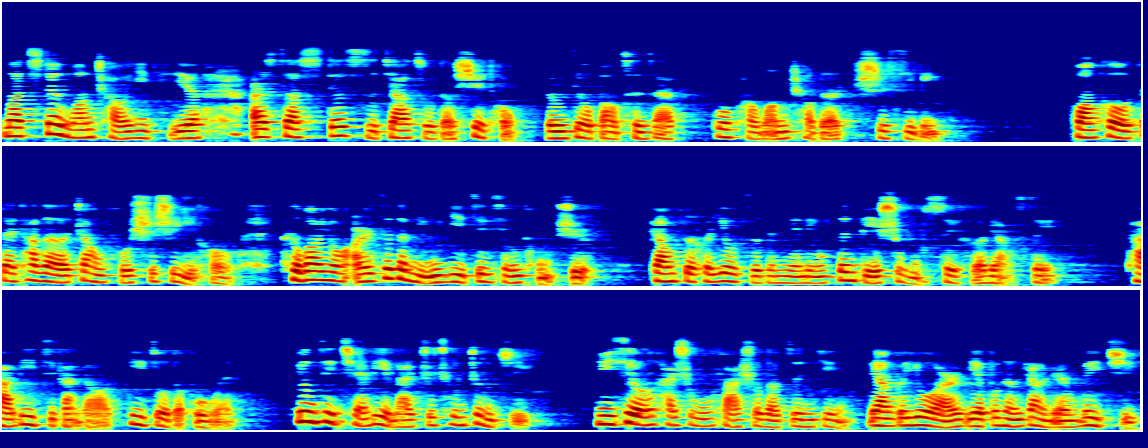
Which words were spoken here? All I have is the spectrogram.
马其顿王朝以及阿萨斯德斯家族的血统仍旧保存在波旁王朝的世系里。皇后在她的丈夫逝世以后，渴望用儿子的名义进行统治。长子和幼子的年龄分别是五岁和两岁。她立即感到地座的不稳，用尽全力来支撑政局。女性还是无法受到尊敬，两个幼儿也不能让人畏惧。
